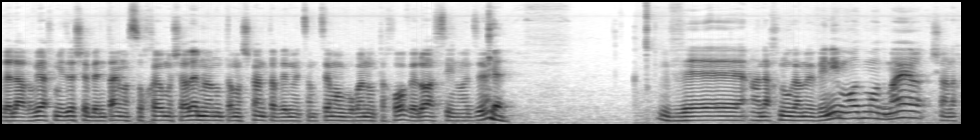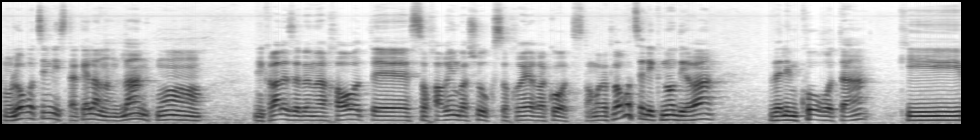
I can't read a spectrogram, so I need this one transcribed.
ולהרוויח מזה שבינתיים הסוחר משלם לנו את המשכנתה ומצמצם עבורנו את החוב, ולא עשינו את זה. כן. ואנחנו גם מבינים מאוד מאוד מהר שאנחנו לא רוצים להסתכל על נדל"ן כמו, נקרא לזה במרכאות, אה, סוחרים בשוק, סוחרי ירקות. זאת אומרת, לא רוצה לקנות דירה ולמכור אותה, כי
